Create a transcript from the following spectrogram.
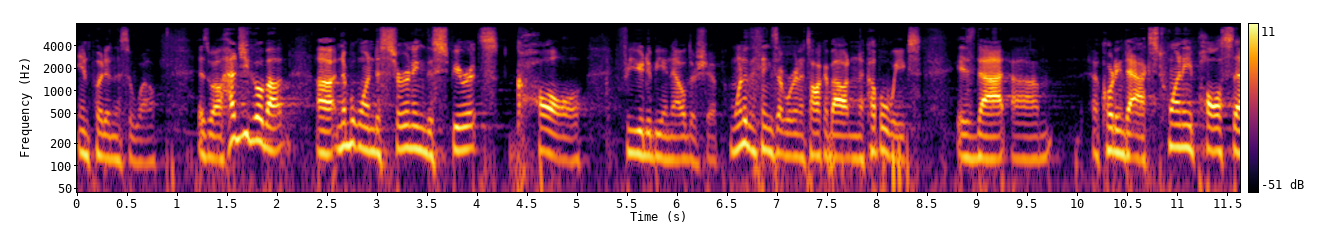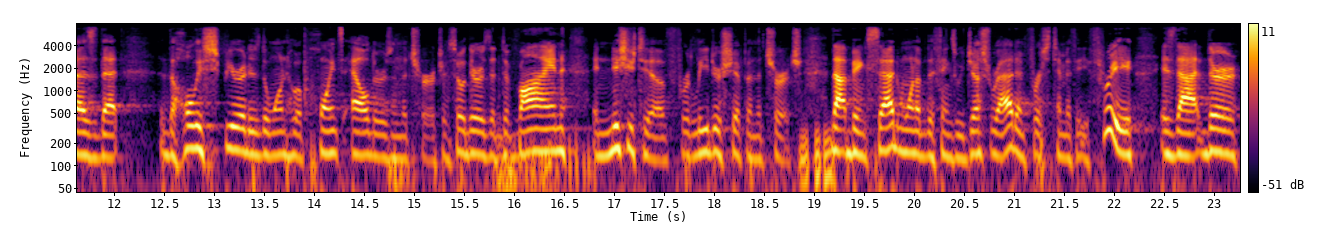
input in this as well. As well. How did you go about, uh, number one, discerning the Spirit's call for you to be an eldership? One of the things that we're going to talk about in a couple weeks is that, um, according to Acts 20, Paul says that the Holy Spirit is the one who appoints elders in the church. And so there is a divine initiative for leadership in the church. That being said, one of the things we just read in 1 Timothy 3 is that, there,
